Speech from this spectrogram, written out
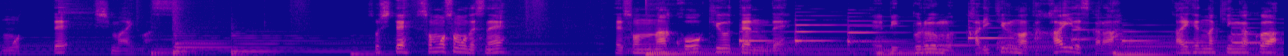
思ってしまいますそしてそもそもですねそんな高級店で VIP ルーム借り切るのは高いですから大変な金額が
